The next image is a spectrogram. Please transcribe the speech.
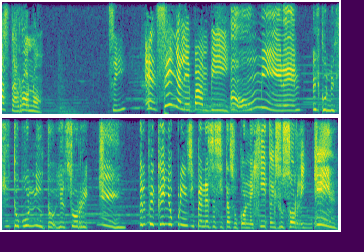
basta, Rono. ¿Sí? Enséñale, Bambi. Oh, miren. El conejito bonito y el zorrillín. El pequeño príncipe necesita su conejito y su zorrillín.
